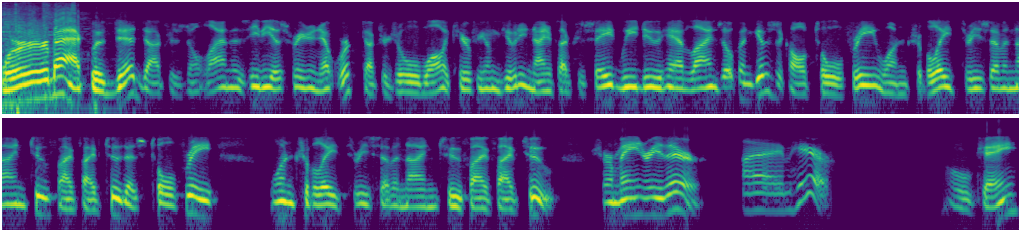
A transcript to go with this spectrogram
We're back with Dead Doctors Don't Lie on the ZBS Radio Network. Dr. Joel Wallach here for Youngevity, 95 Crusade. We do have lines open. Give us a call toll free, 1 379 2552. That's toll free, 1 379 2552. Charmaine, are you there? I'm here. Okay.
